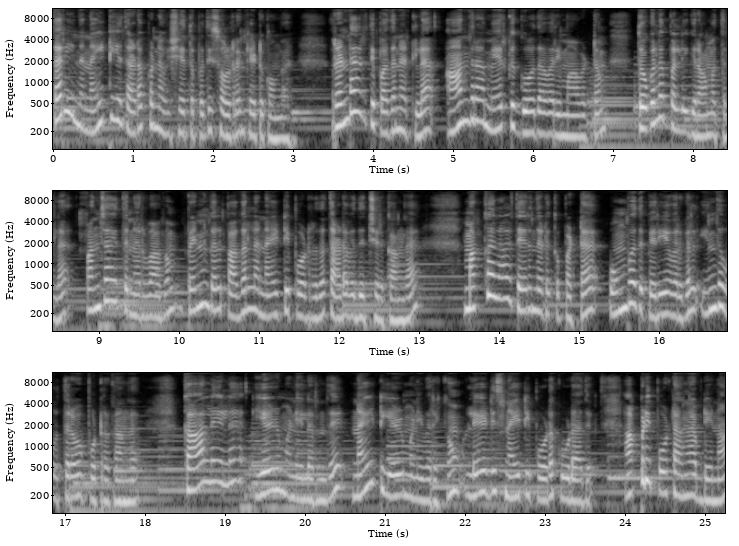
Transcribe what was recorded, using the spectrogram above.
சரி இந்த நைட்டியை தடை பண்ண விஷயத்தை பற்றி சொல்கிறேன் கேட்டுக்கோங்க. ரெண்டாயிரத்தி ரெண்டாயிரத்தி பதினெட்டில் ஆந்திரா மேற்கு கோதாவரி மாவட்டம் தொகலப்பள்ளி கிராமத்தில் பஞ்சாயத்து நிர்வாகம் பெண்கள் பகலில் நைட்டி போடுறத தடை விதிச்சிருக்காங்க. மக்களால் தேர்ந்தெடுக்கப்பட்ட ஒன்பது பெரியவர்கள் இந்த உத்தரவு போட்டிருக்காங்க. காலையில் ஏழு மணிலேருந்து நைட் ஏழு மணி வரைக்கும் லேடிஸ் நைட்டி போடக்கூடாது. அப்படி போட்டாங்க அப்படின்னா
